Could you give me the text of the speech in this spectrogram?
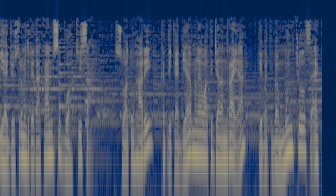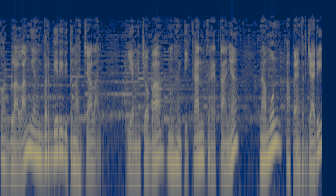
Ia justru menceritakan sebuah kisah. Suatu hari, ketika dia melewati jalan raya, tiba-tiba muncul seekor belalang yang berdiri di tengah jalan. Ia mencoba menghentikan keretanya, namun apa yang terjadi?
